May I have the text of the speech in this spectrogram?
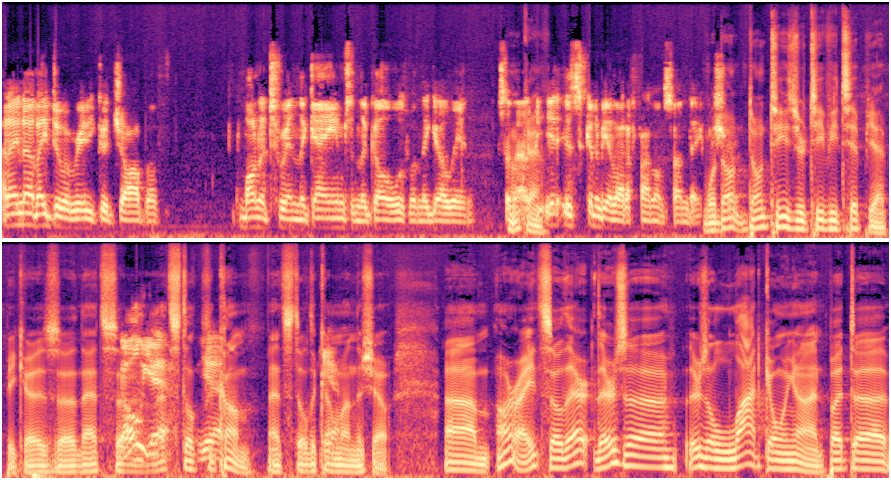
and I know they do a really good job of monitoring the games and the goals when they go in. So Okay. be, it- it's going to be a lot of fun on Sunday. Well, sure. don't don't tease your TV tip yet because uh, that's uh, Oh, yeah. that's still to come. That's still to come Yeah. on the show. Um, all right, so there there's a there's a lot going on, but uh,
